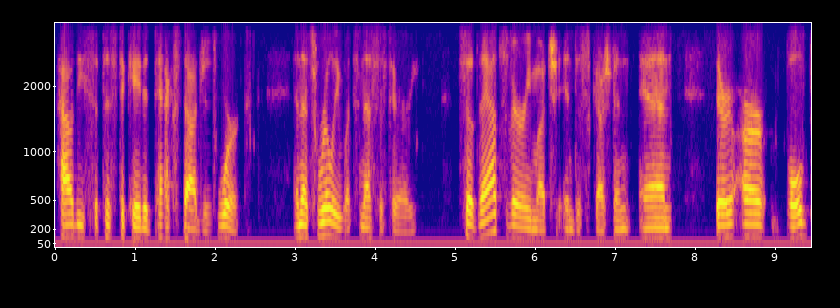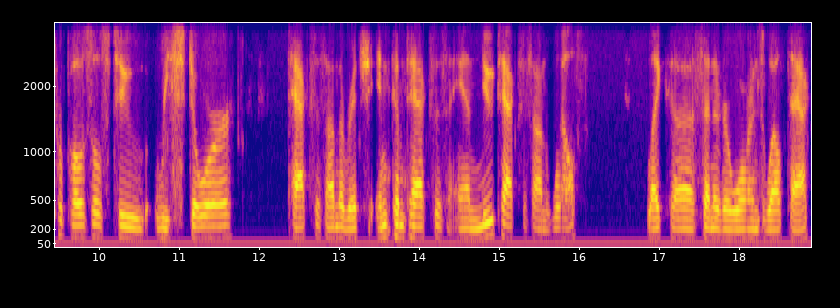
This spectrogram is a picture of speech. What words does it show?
how these sophisticated tax dodges work. And that's really what's necessary. So that's very much in discussion. And there are bold proposals to restore taxes on the rich, income taxes, and new taxes on wealth, like uh, Senator Warren's wealth tax.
